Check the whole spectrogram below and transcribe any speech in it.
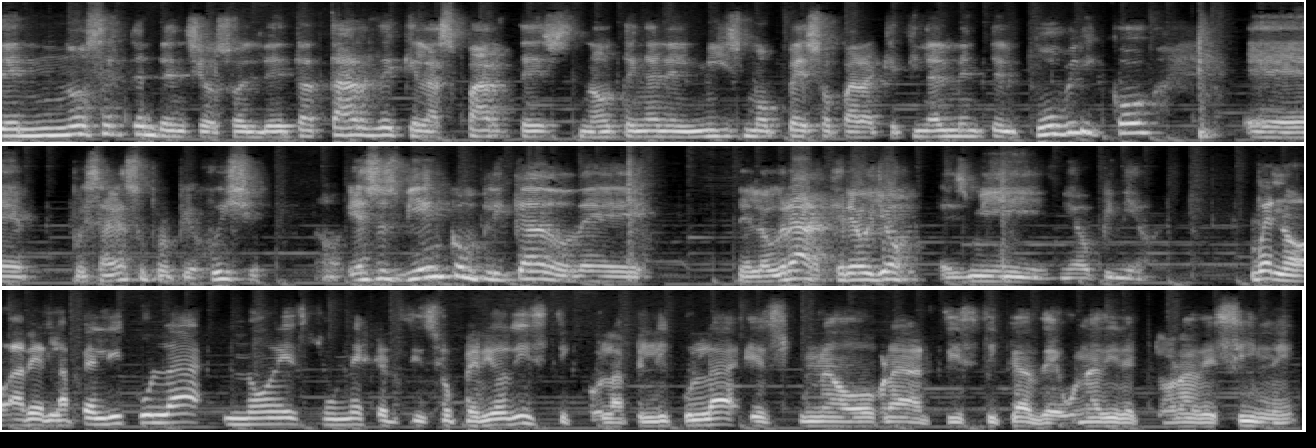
de no ser tendencioso, el de tratar de que las partes no tengan el mismo peso para que finalmente el público eh, pues haga su propio juicio. Y eso es bien complicado de, de lograr, creo yo, es mi, mi opinión. Bueno, a ver, la película no es un ejercicio periodístico, la película es una obra artística de una directora de cine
